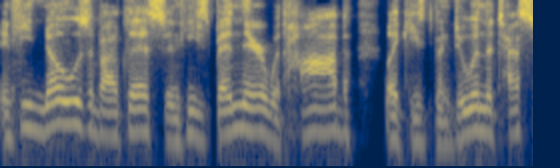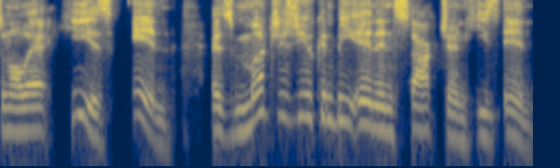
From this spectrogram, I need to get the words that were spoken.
and he knows about this and he's been there with Hob like he's been doing the tests and all that. He is in as much as you can be in in StockGen. He's in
